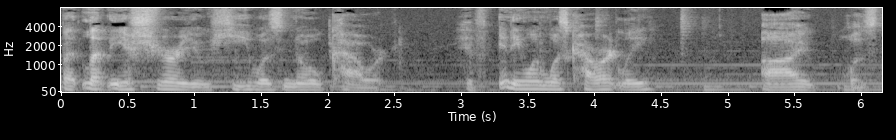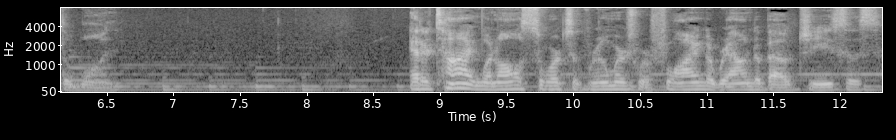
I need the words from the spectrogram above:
But let me assure you, he was no coward. If anyone was cowardly, I was the one. At a time when all sorts of rumors were flying around about Jesus,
